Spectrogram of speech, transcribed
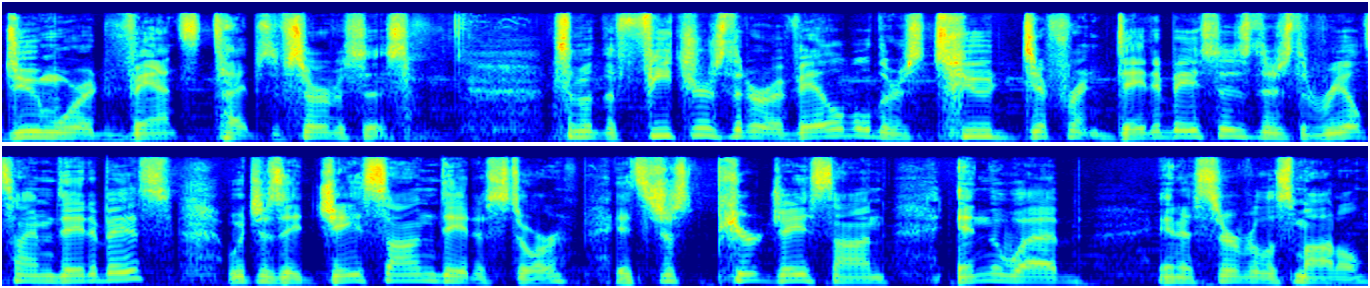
do more advanced types of services some of the features that are available. There's two different databases. There's the real-time database, which is a JSON data store. It's just pure JSON in the web in a serverless model.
